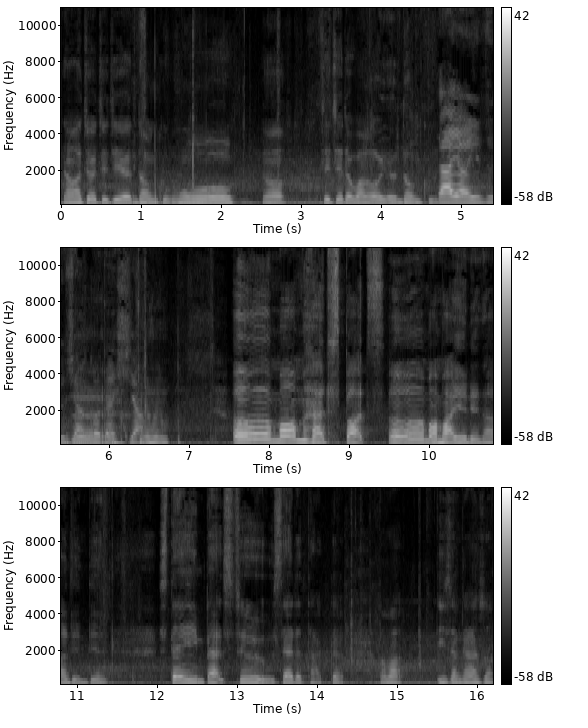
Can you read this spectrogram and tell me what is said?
然后就姐姐很痛苦，哦，然后姐姐的玩偶也很痛苦。然后有一只小狗在笑。嗯哦，Mom had spots。哦，妈妈也脸上有点点。Stay in bed too, said the doctor。妈妈，医生跟他说，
